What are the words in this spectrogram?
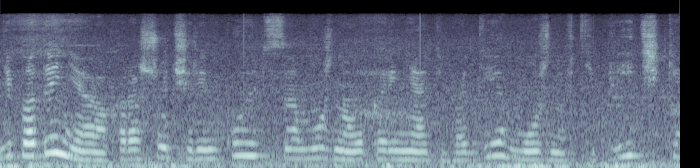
Диплодения хорошо черенкуется, можно укоренять в воде, можно в тепличке.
